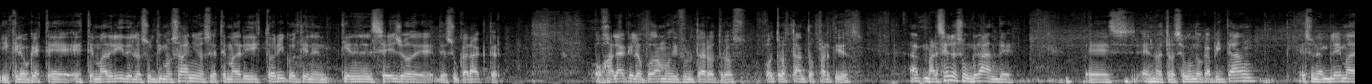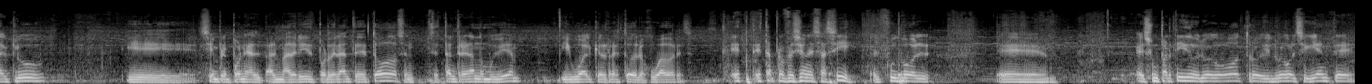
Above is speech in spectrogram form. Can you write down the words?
y creo que este, este Madrid de los últimos años, este Madrid histórico, tienen, tienen el sello de, su carácter. Ojalá que lo podamos disfrutar otros, otros tantos partidos. Ah, Marcelo es un grande, es, es nuestro segundo capitán, es un emblema del club y siempre pone al, al Madrid por delante de todos, se, está entrenando muy bien, igual que el resto de los jugadores. Est- Esta profesión es así, el fútbol eh, es un partido y luego otro y luego el siguiente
